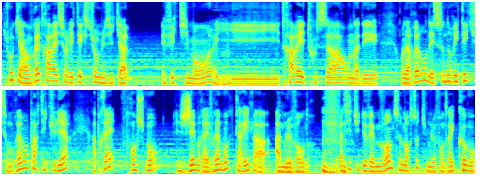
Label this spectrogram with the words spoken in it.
Je trouve qu'il y a un vrai travail sur les textures musicales. Effectivement, Mhm. il travaille tout ça. On a des, on a vraiment des sonorités qui sont vraiment particulières. Après, franchement, j'aimerais vraiment que tu arrives à, à me le vendre. Je sais pas si tu devais me vendre ce morceau, tu me le vendrais comment?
